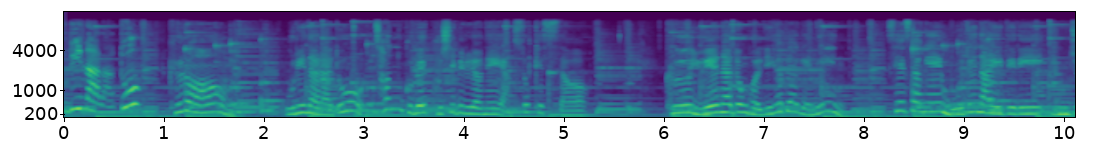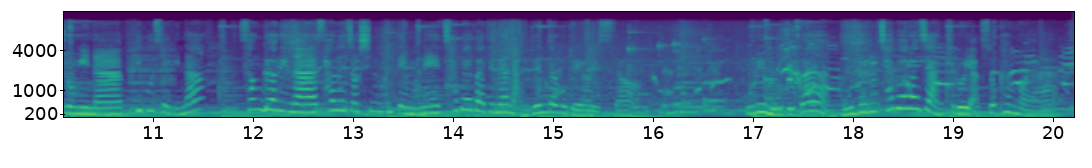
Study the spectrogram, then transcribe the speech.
우리나라도? 그럼 우리나라도 1991년에 약속했어. 그 유엔 아동 권리 협약에는 세상의 모든 아이들이 인종이나 피부색이나 성별이나 사회적 신분 때문에 차별받으면 안 된다고 되어 있어. 우리 모두가 모두를 차별하지 않기로 약속한 거야.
